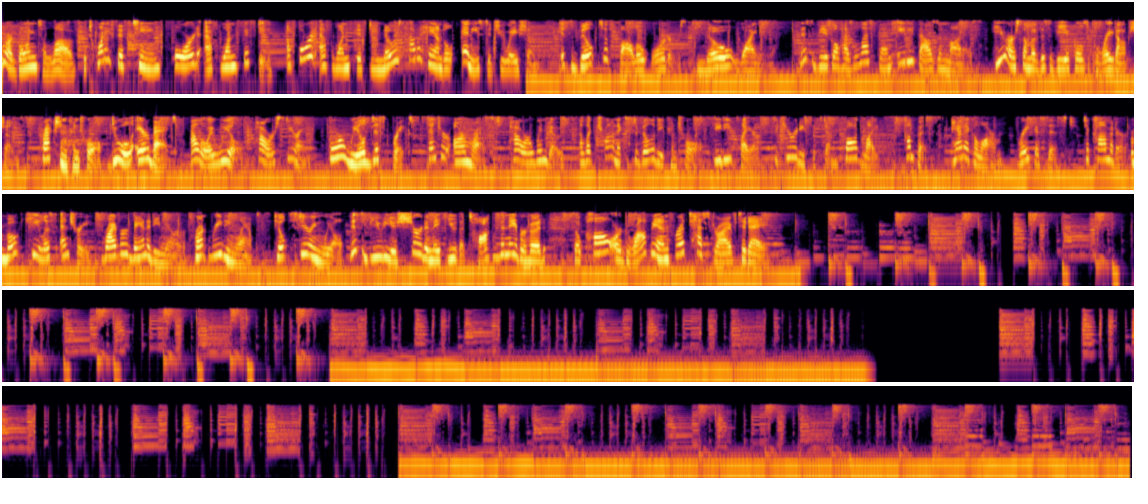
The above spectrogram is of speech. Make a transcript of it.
you are going to love the 2015 Ford F-150. A Ford F-150 knows how to handle any situation. It's built to follow orders, no whining. This vehicle has less than 80,000 miles. Here are some of this vehicle's great options. Traction control, dual airbags, alloy wheels, power steering, four-wheel disc brakes, center armrest, power windows, electronic stability control, CD player, security system, fog lights, compass, panic alarm, brake assist, tachometer, remote keyless entry, driver vanity mirror, front reading lamps, tilt steering wheel. This beauty is sure to make you the talk of the neighborhood, so call or drop in for a test drive today.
